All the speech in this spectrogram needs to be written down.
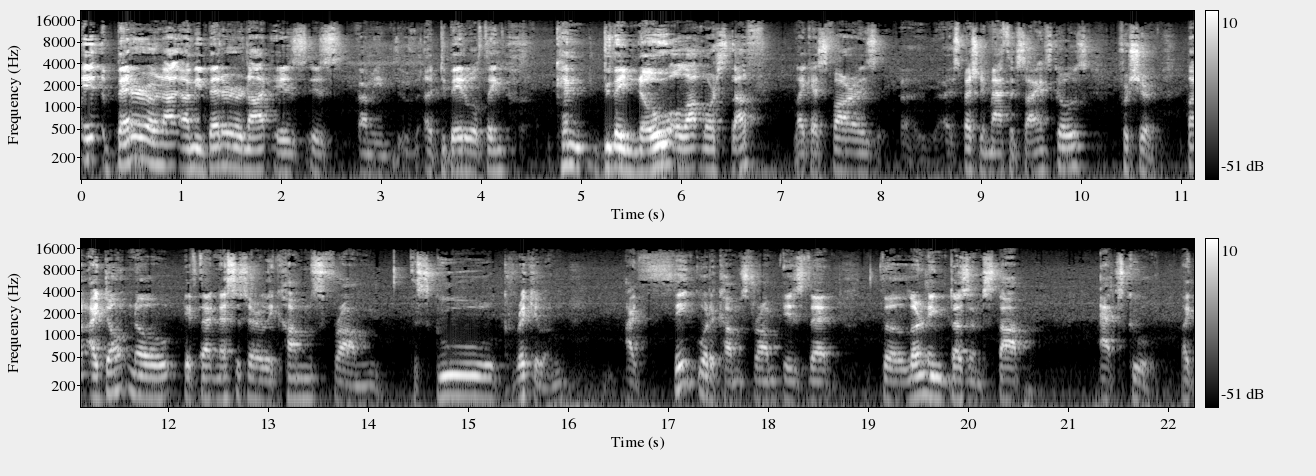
it, better or not? I mean, better or not is is I mean a debatable thing. Can do they know a lot more stuff? Like as far as uh, especially math and science goes, for sure. But I don't know if that necessarily comes from the school curriculum. I think what it comes from is that the learning doesn't stop at school. Like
